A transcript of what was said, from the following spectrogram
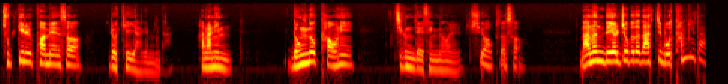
죽기를 구하면서 이렇게 이야기합니다. 하나님, 넉넉하오니 지금 내 생명을 취하옵소서. 나는 내 열조보다 낫지 못합니다.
